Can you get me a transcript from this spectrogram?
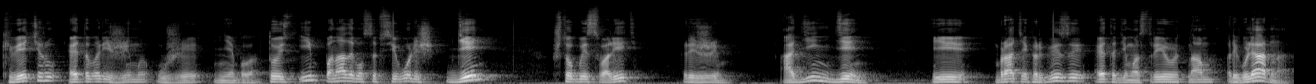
к вечеру этого режима уже не было. То есть им понадобился всего лишь день, чтобы свалить режим. Один день. И братья кыргызы это демонстрируют нам регулярно.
